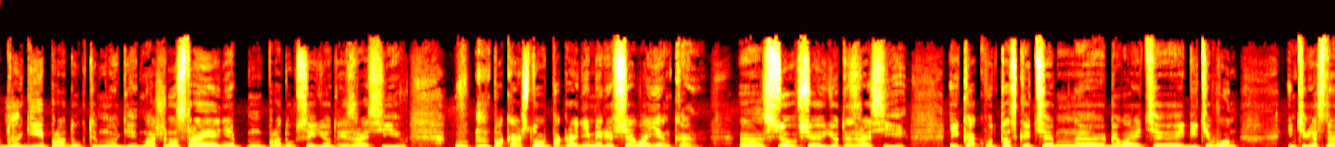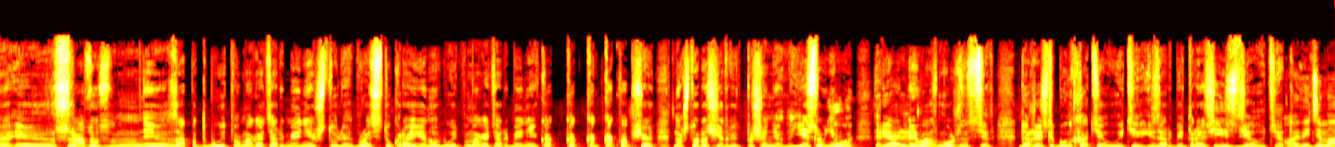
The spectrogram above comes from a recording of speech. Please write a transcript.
Другие продукты многие. Машиностроение, продукция идет из России. Пока что, по крайней мере, вся военка все, э, все идет из России. И как, вот, так сказать, э, говорить, э, идите вон, интересно, сразу Запад будет помогать Армении, что ли? Бросит Украину, будет помогать Армении? Как, как, как, как вообще, на что рассчитывает Пашинян? Если у него реальные возможности, даже если бы он хотел уйти из орбиты России, сделать это? А, видимо,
